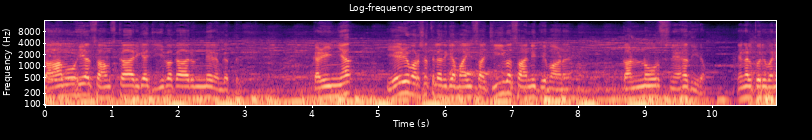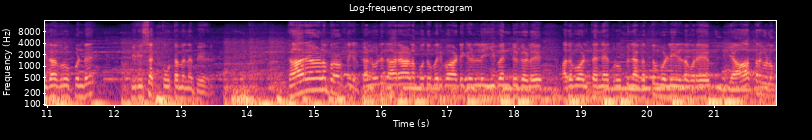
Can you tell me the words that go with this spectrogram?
സാമൂഹ്യ സാംസ്കാരിക ജീവകാരുണ്യ രംഗത്ത് കഴിഞ്ഞ ഏഴ് വർഷത്തിലധികമായി സജീവ സാന്നിധ്യമാണ് കണ്ണൂർ സ്നേഹതീരം. ഞങ്ങൾക്കൊരു വനിതാ ഗ്രൂപ്പുണ്ട് പിരിശക്കൂട്ടം എന്ന പേരിൽ. ധാരാളം പ്രവർത്തികൾ കണ്ണൂരിൽ ധാരാളം പൊതുപരിപാടികൾ ഈവന്റുകൾ അതുപോലെ തന്നെ ഗ്രൂപ്പിനകത്തും വെള്ളിയിലുള്ള കുറേ യാത്രകളും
